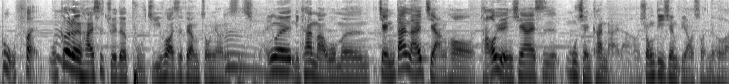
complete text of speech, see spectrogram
部分。我个人还是觉得普及化是非常重要的事情，因为你看嘛，我们简单来讲哈，桃园现在是目前看来啦，兄弟先不要算的话，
